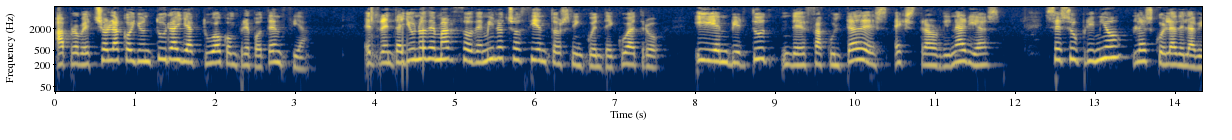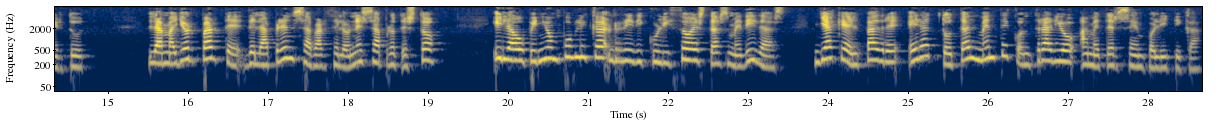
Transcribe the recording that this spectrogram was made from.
aprovechó la coyuntura y actuó con prepotencia. El 31 de marzo de 1854 y en virtud de facultades extraordinarias se suprimió la Escuela de la Virtud. La mayor parte de la prensa barcelonesa protestó y la opinión pública ridiculizó estas medidas, ya que el padre era totalmente contrario a meterse en política.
